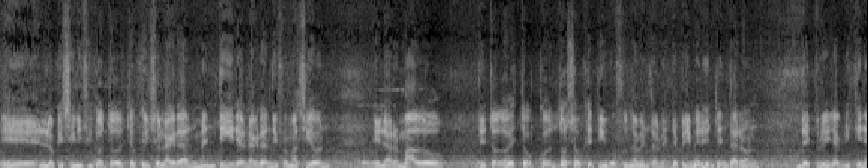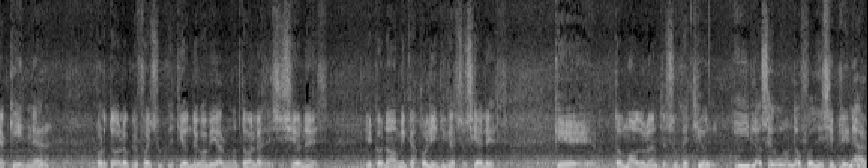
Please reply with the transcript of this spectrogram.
eh, lo que significó todo este juicio, la gran mentira, la gran difamación, el armado de todo esto, con dos objetivos fundamentalmente. Primero intentaron destruir a Cristina Kirchner por todo lo que fue su gestión de gobierno, todas las decisiones económicas, políticas, sociales que tomó durante su gestión y lo segundo fue disciplinar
